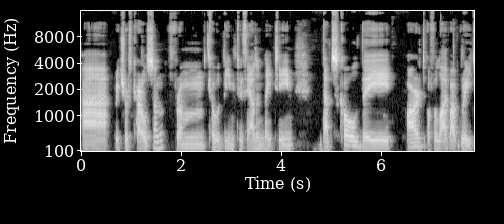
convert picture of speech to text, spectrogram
uh, Richard Carlsson from CodeBeam 2018. That's called the Art of a Live Upgrade.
